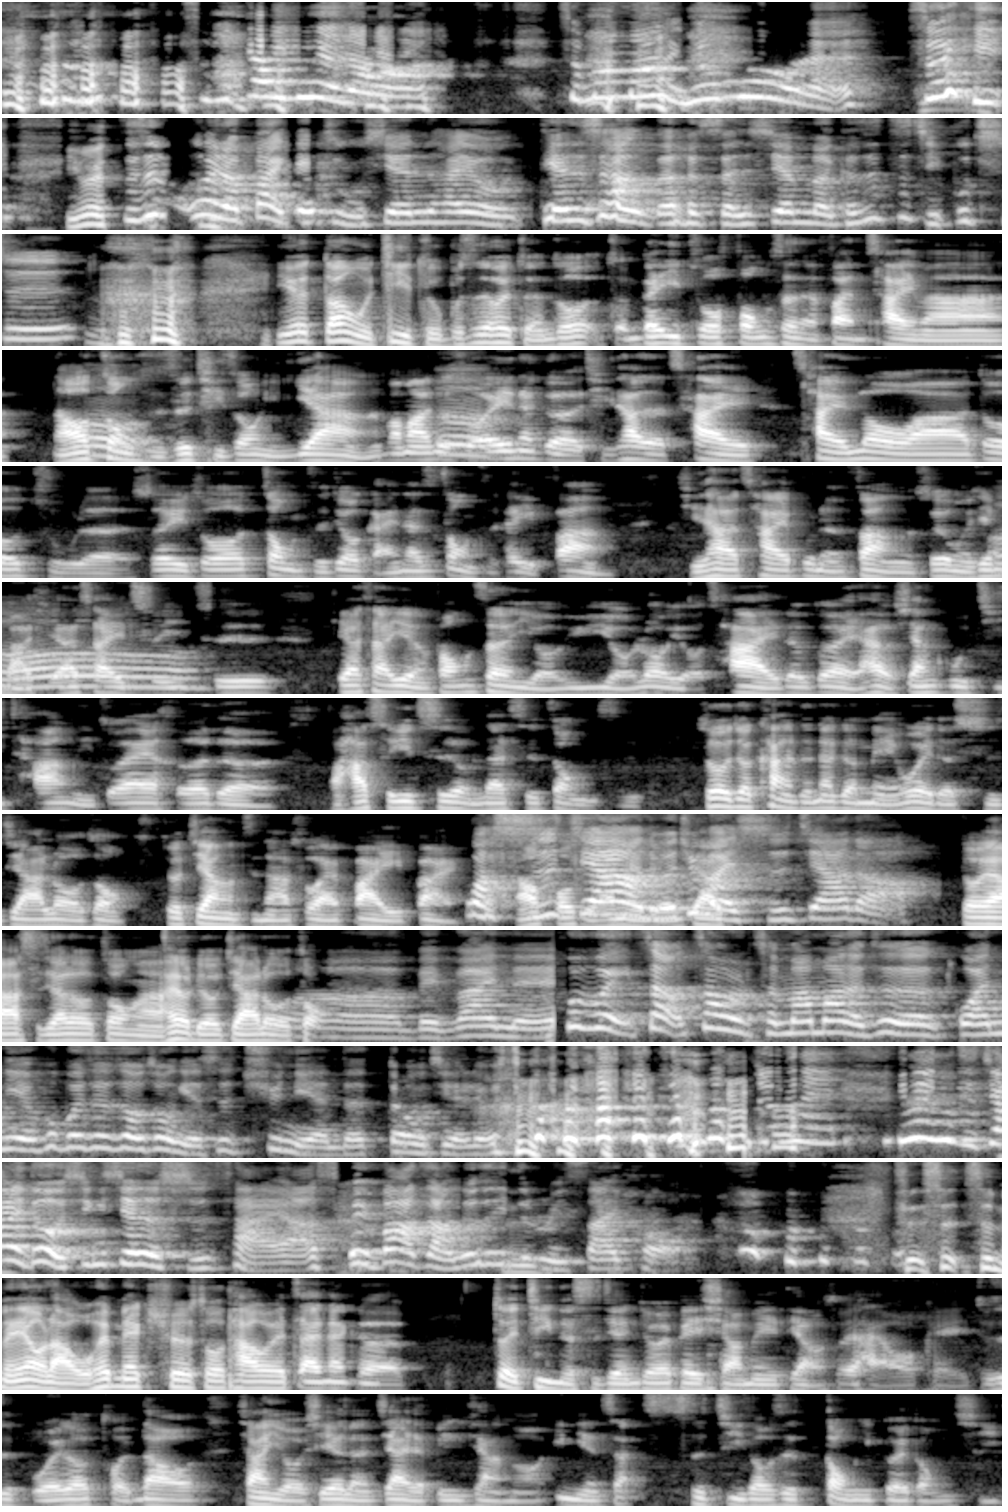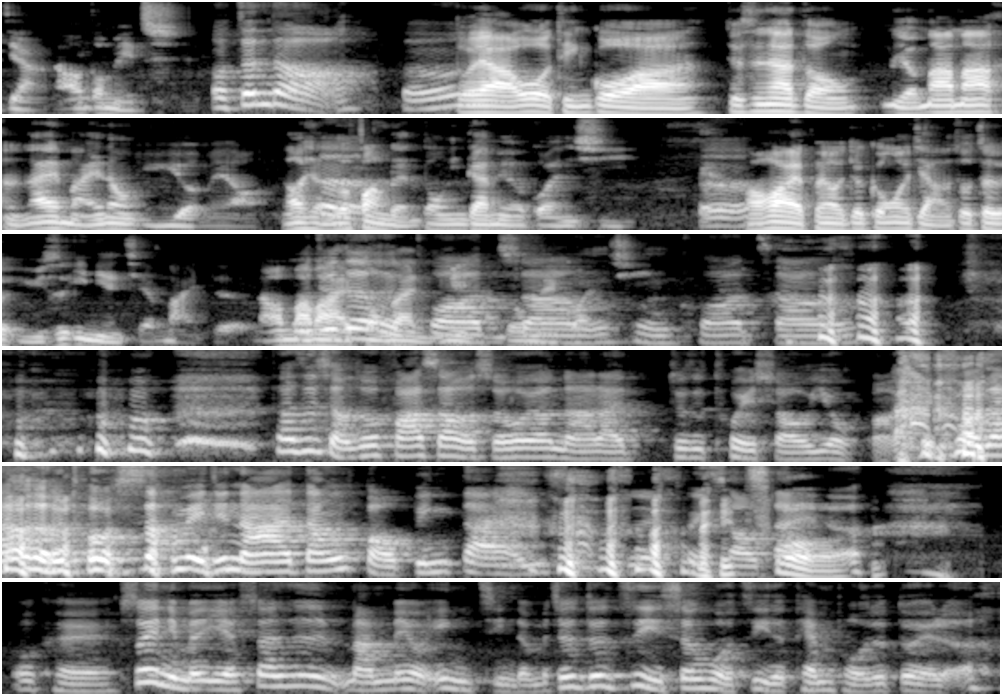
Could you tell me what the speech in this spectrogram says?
什么概念啊？这妈妈很幽默哎。所以，因为只是为了拜给祖先，还有天上的神仙们，可是自己不吃。因为端午祭祖不是会准桌准备一桌丰盛的饭菜吗？然后粽子是其中一样，妈妈就说：“哎，那个其他的菜菜肉啊都有煮了，所以说粽子就改那是粽子可以放，其他菜不能放，所以我们先把其他菜吃一吃，其他菜也很丰盛，有鱼有肉有菜，对不对？还有香菇鸡汤，你最爱喝的，把它吃一吃，我们再吃粽子。”所以我就看着那个美味的十家肉粽，就这样子拿出来拜一拜。哇，十家哦！你们去买十家的？对啊，十家肉粽啊，还有刘家肉粽。啊，北拜呢？会不会照照陈妈妈的这个观念，会不会这肉粽也是去年的端午节流行？就是因为一直家里都有新鲜的食材啊，所以爸长就是一直 recycle。是是是没有啦，我会 make sure 说他会在那个。最近的时间就会被消灭掉，所以还 OK，就是不会说囤到像有些人家里的冰箱哦，一年三四季都是冻一堆东西这样，然后都没吃。哦，真的哦，对啊，我有听过啊，就是那种有妈妈很爱买那种鱼有没有？然后想说放冷冻应该没有关系，然后后来朋友就跟我讲说这个鱼是一年前买的，然后妈妈还冻在里面，都没关系，很夸张。他是想说发烧的时候要拿来就是退烧用嘛，放在 额头上面，已经拿来当保冰袋还是什么之类 退烧袋的。OK，所以你们也算是蛮没有应景的嘛，就是自己生活自己的 temple 就对了。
